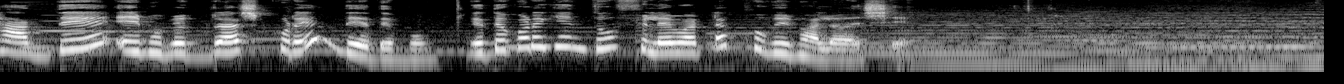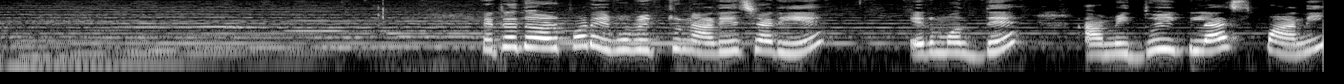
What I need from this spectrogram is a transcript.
হাত দিয়ে এইভাবে গ্রাস করে দিয়ে দেব। এতে করে কিন্তু ফ্লেভারটা খুবই ভালো আসে। এটা দেওয়ার পর এইভাবে একটু নাড়িয়ে চাড়িয়ে এর মধ্যে আমি দুই গ্লাস পানি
